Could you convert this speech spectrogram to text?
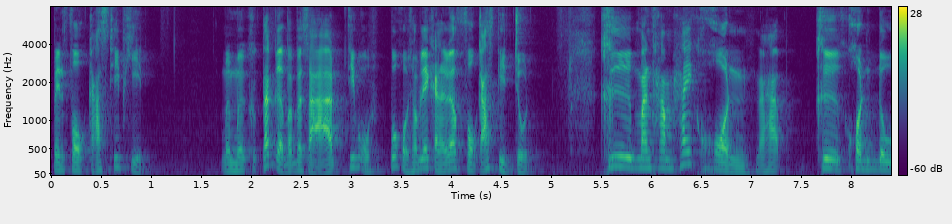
เป็นโฟกัสที่ผิดเหมือนเหมือนถ้าเกิดเป็นภาษาที่ผมพวกผมชอบเรียกกันเรียกว่าโฟกัสผิดจุด คือมันทำให้คนนะครับ คือคนดู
